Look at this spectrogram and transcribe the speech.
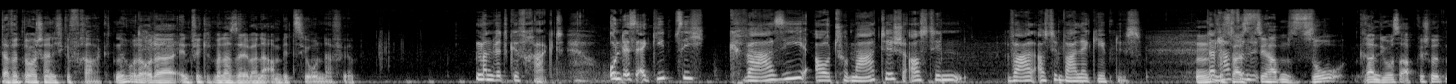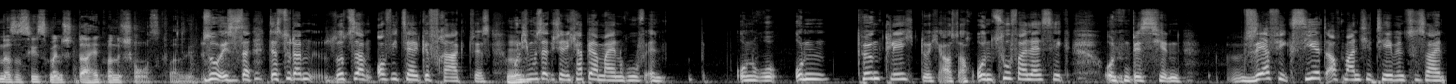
Da wird man wahrscheinlich gefragt, ne? Oder, oder entwickelt man da selber eine Ambition dafür? Man wird gefragt. Und es ergibt sich quasi automatisch aus, den Wahl, aus dem Wahlergebnis. Hm, das heißt, Sie haben so grandios abgeschnitten, dass es hieß, Mensch, da hätte man eine Chance quasi. So ist es, dass du dann sozusagen offiziell gefragt wirst. Hm. Und ich muss ja gestehen, ich habe ja meinen Ruf in Unruhe, unpünktlich, durchaus auch unzuverlässig und ein bisschen sehr fixiert auf manche Themen zu sein.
